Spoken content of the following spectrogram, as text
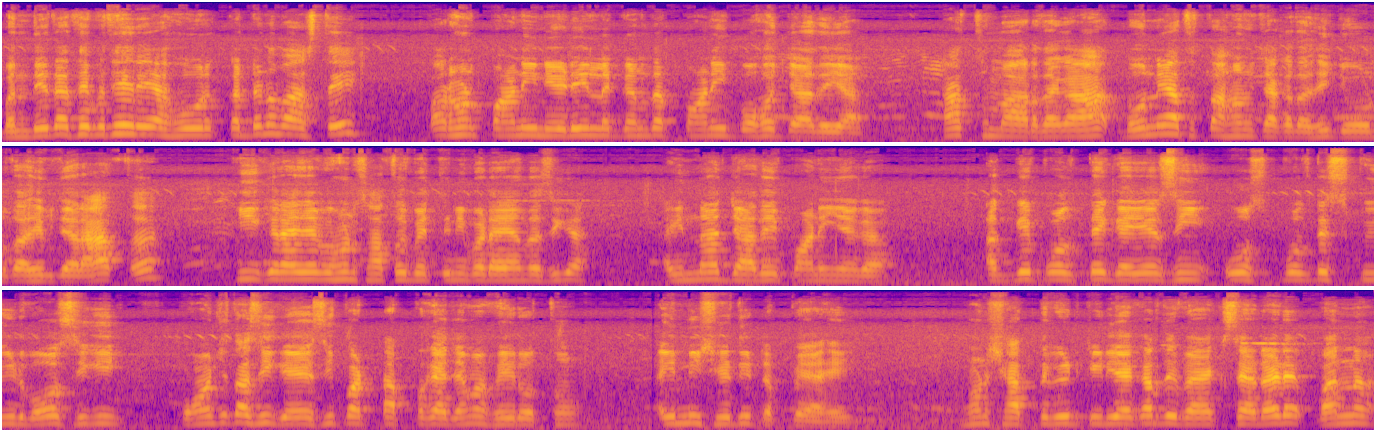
ਬੰਦੇ ਤਾਂ ਇੱਥੇ ਬਥੇਰੇ ਆ ਹੋਰ ਕੱਢਣ ਵਾਸਤੇ, ਪਰ ਹੁਣ ਪਾਣੀ ਨੇੜੇ ਨਹੀਂ ਲੱਗਣ ਦਾ, ਪਾਣੀ ਬਹੁਤ ਜ਼ਿਆਦਾ ਆ। ਹੱਥ ਮਾਰਦਾਗਾ ਦੋਨੇ ਹੱਥ ਤਾਂ ਨੂੰ ਚੱਕਦਾ ਸੀ, ਜੋੜਦਾ ਸੀ ਵਿਚਾਰਾ ਹੱਥ। ਕੀ ਕਰਿਆ ਜਾਵੇ, ਹੁਣ ਸਾਥੋਂ ਵਿੱਚ ਨਹੀਂ ਵੜਿਆ ਜਾਂਦਾ ਸੀਗਾ। ਇੰਨਾ ਜ਼ਿਆਦਾ ਪਾਣੀ ਹੈਗਾ। ਅੱਗੇ ਪੁਲ ਤੇ ਗਏ ਅਸੀਂ, ਉਸ ਪੁਲ ਤੇ ਸਪੀਡ ਬਹੁਤ ਸੀਗੀ, ਪਹੁੰਚ ਤਾਂ ਅਸੀਂ ਗਏ ਸੀ, ਪਰ ਟੱਪ ਗਿਆ ਜਮਾ ਫੇਰ ਉੱਥੋਂ। ਇੰਨੀ ਛੇਤੀ ਟੱਪਿਆ ਇਹ। ਹੁਣ ਛੱਤਵੀਰ ਚਿੜੀਆਘਰ ਦੇ ਬੈਕ ਸਾਈਡ ਜਿਹੜੇ ਬੰਨ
